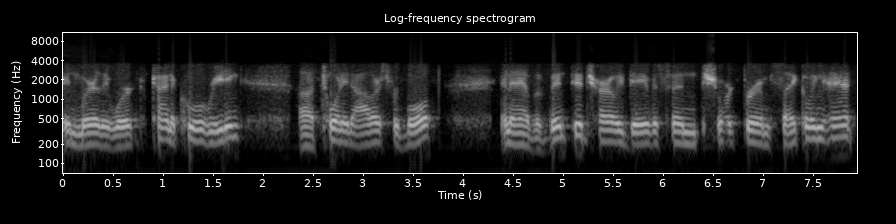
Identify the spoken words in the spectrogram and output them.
in where they work. Kind of cool reading. Uh, $20 for both. And I have a vintage Harley Davidson short brim cycling hat.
